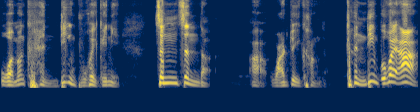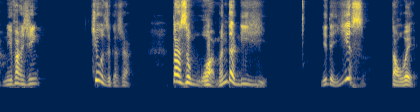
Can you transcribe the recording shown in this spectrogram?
我们肯定不会给你真正的啊玩对抗的，肯定不会啊，你放心，就这个事儿。但是我们的利益，你得意识到位，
